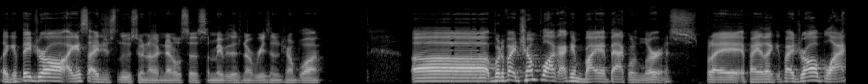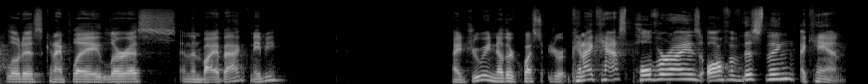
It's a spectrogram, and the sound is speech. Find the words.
Like if they draw, I guess I just lose to another Nettlecyst. maybe there's no reason to chump block. Uh, but if I chump block, I can buy it back with Lurrus. But I, if I like, if I draw a Black Lotus, can I play Lurrus and then buy it back? Maybe. I drew another question. Can I cast Pulverize off of this thing? I can.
